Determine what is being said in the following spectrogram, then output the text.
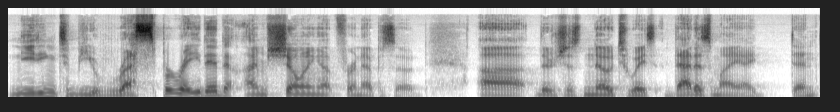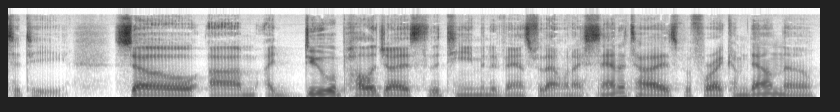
needing to be respirated, I'm showing up for an episode. Uh, there's just no two ways. That is my identity. So um, I do apologize to the team in advance for that. When I sanitize before I come down, though,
